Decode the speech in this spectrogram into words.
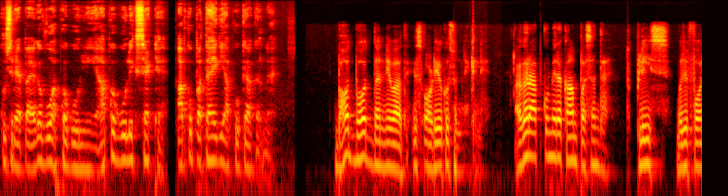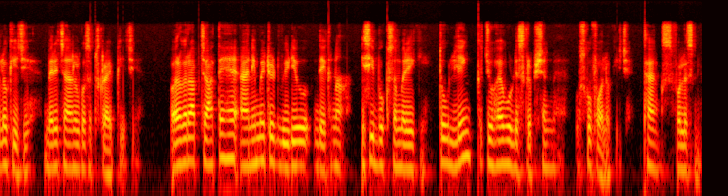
कुछ रह पाएगा, वो आपका गोल नहीं है। आपका गोल एक सेट है। आपको पता है कि आपको क्या करना है। बहुत बहुत धन्यवाद इस ऑडियो को सुनने के लिए। अगर आपको मेरा काम पसंद है तो प्लीज़ मुझे फॉलो कीजिए, मेरे चैनल को सब्सक्राइब कीजिए। और अगर आप चाहते हैं एनिमेटेड वीडियो देखना इसी बुक समरी की तो लिंक जो है वो डिस्क्रिप्शन में है, उसको फॉलो कीजिए। Thanks for listening.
